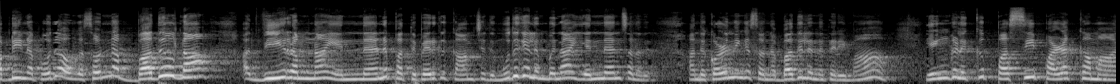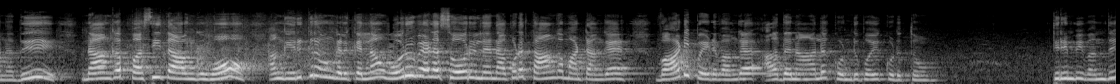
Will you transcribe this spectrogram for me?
அப்படின்ன போது அவங்க சொன்ன பதில் தான் அது வீரம்னா என்னன்னு பத்து பேருக்கு காமிச்சது. முதுகெலும்புனா என்னன்னு சொன்னது. அந்த குழந்தைங்க சொன்ன பதில் என்ன தெரியுமா? எங்களுக்கு பசி பழக்கமானது. நாங்கள் பசி தாங்குவோம். அங்கே இருக்கிறவங்களுக்கெல்லாம் ஒரு வேளை சோறு இல்லைன்னா கூட தாங்க மாட்டாங்க. வாடி போயிடுவாங்க. அதனால் கொண்டு போய் கொடுத்தோம். திரும்பி வந்து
